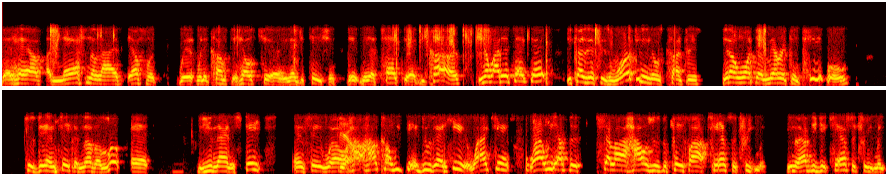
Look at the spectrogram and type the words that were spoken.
that have a nationalized effort when it comes to health care and education. They, they attack that because, you know why they attack that? Because if it's working in those countries, they don't want the American people to then take another look at the United States and say, well, Yeah. how how come we can't do that here? Why can't why we have to sell our houses to pay for our cancer treatment? You know, after you get cancer treatment,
